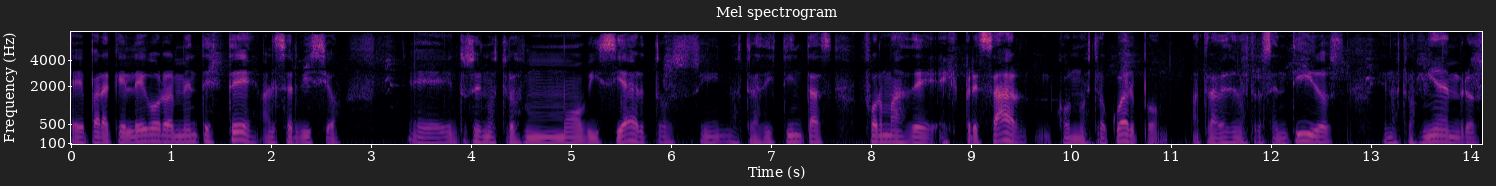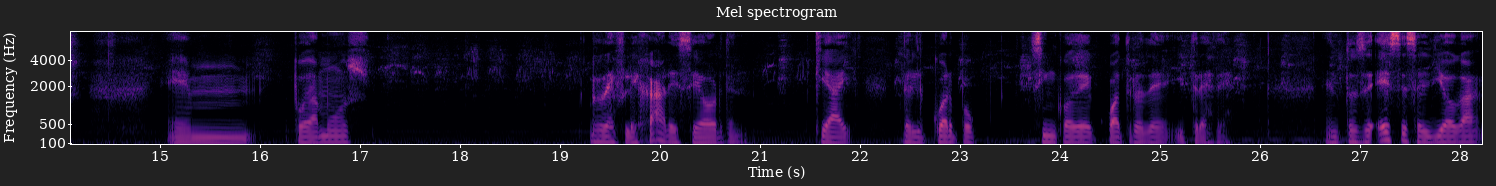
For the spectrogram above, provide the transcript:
eh, para que el ego realmente esté al servicio. Eh, entonces nuestros moviciertos, ¿sí? nuestras distintas formas de expresar con nuestro cuerpo, a través de nuestros sentidos, de nuestros miembros, Em, podamos reflejar ese orden que hay del cuerpo 5D, 4D y 3D. Entonces ese es el yoga,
